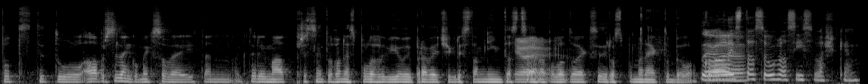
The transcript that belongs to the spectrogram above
podtitul, ale prostě ten komiksový, ten, který má přesně toho nespolehlivého vypravěče, kde se tam mění ta Jo, scéna jo, jo. podle toho, jak si rozpomene, jak to bylo. To je- Koalista souhlasí s Vaškem.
